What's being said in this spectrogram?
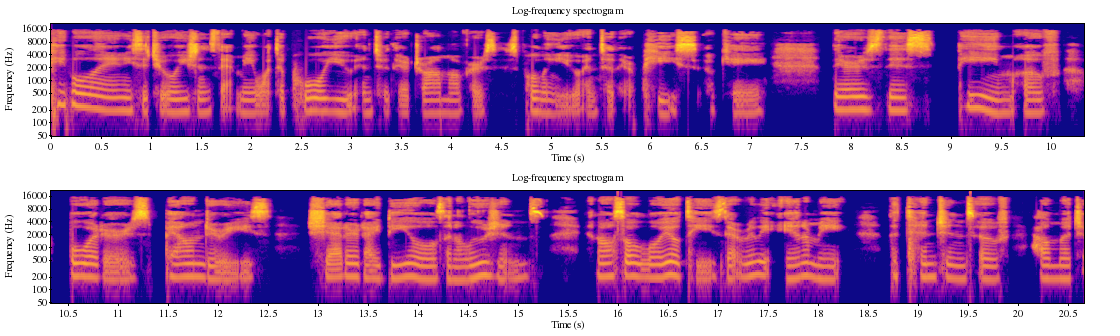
people in any situations that may want to pull you into their drama versus pulling you into their peace. Okay. There's this theme of borders, boundaries, shattered ideals and illusions, and also loyalties that really animate the tensions of how much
